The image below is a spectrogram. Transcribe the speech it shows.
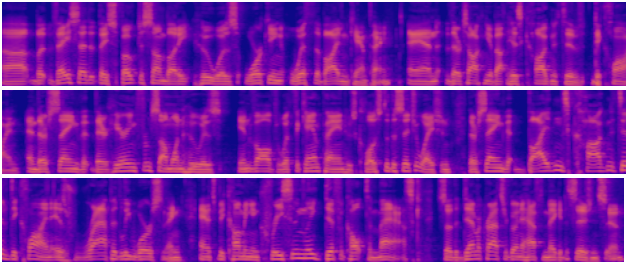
uh, but they said that they spoke to somebody who was working with the Biden campaign, and they're talking about his cognitive decline. And they're saying that they're hearing from someone who is involved with the campaign, who's close to the situation. They're saying that Biden's cognitive decline is rapidly worsening and it's becoming increasingly difficult to mask. So the Democrats are going to have to make a decision soon.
